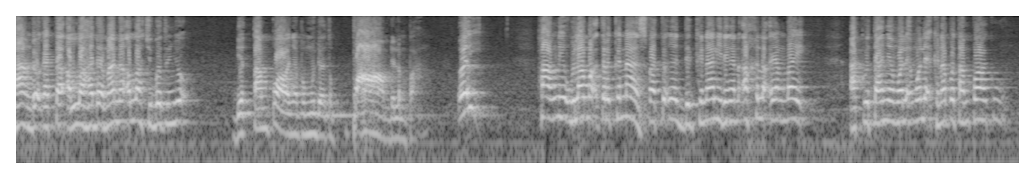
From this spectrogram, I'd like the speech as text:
hang dok kata Allah ada, mana Allah cuba tunjuk?" Dia tamparnya pemuda tu, bam dia lempang. "Oi, hang ni ulama terkenal, sepatutnya dikenali dengan akhlak yang baik. Aku tanya molek-molek kenapa tampar aku?"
